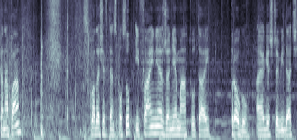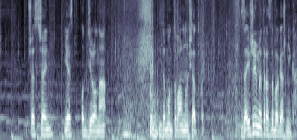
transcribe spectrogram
Kanapa składa się w ten sposób i fajnie, że nie ma tutaj progu, a jak jeszcze widać, przestrzeń jest oddzielona demontowalną siatką. Zajrzyjmy teraz do bagażnika.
